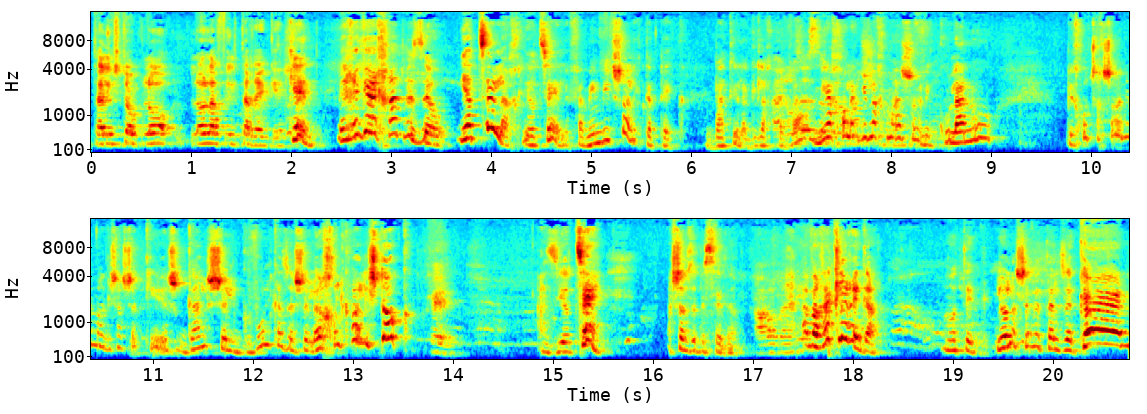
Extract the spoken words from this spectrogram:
את הלשתוק, לא לא להפעיל את הרגש. כן, לרגע אחד וזהו. יצא לך, יוצא, לפעמים אי אפשר להתאפק. באתי להגיד לך דבר, מי יכול להגיד לך משהו. משהו? אני כולנו, בייחוד שעכשיו אני מרגישה שיש גל של גבול כזה שלא יכול כבר לשתוק. כן. אז יוצא. עכשיו זה בסדר. אבל רק לרגע. מותק, לא לשבת על זה, כן,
